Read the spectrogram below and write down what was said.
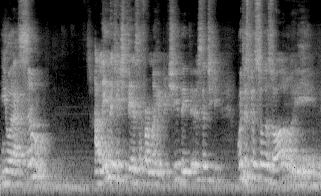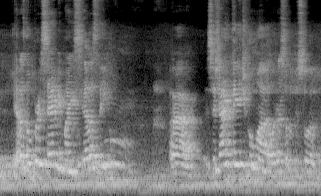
em oração, além da gente ter essa forma repetida, é interessante que muitas pessoas oram e elas não percebem, mas elas têm um. Você já entende como a oração da pessoa,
